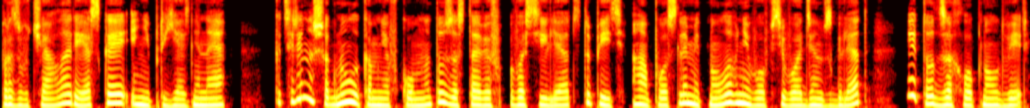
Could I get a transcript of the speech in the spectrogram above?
Прозвучало резкое и неприязненное. Катерина шагнула ко мне в комнату, заставив Василия отступить, а после метнула в него всего один взгляд, и тот захлопнул дверь.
